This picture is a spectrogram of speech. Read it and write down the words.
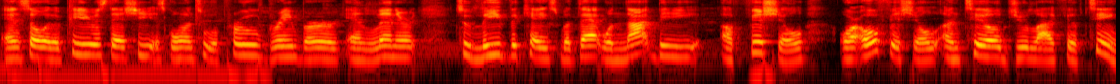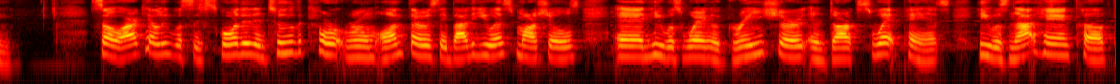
And so it appears that she is going to approve Greenberg and Leonard to leave the case, but that will not be official or official until July 15. So R. Kelly was escorted into the courtroom on Thursday by the U.S. Marshals, and he was wearing a green shirt and dark sweatpants. He was not handcuffed,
